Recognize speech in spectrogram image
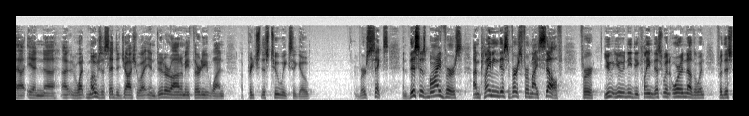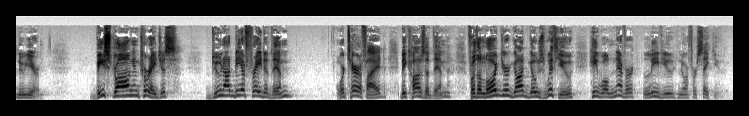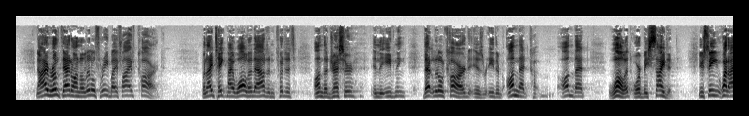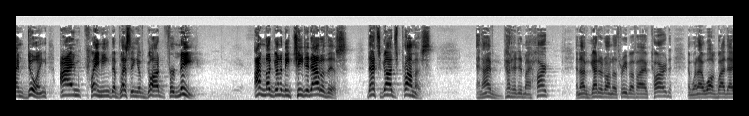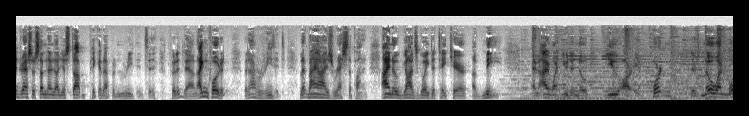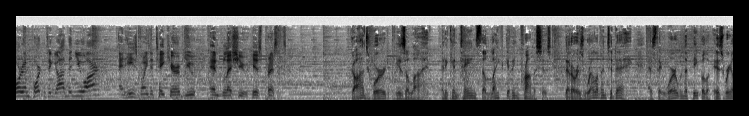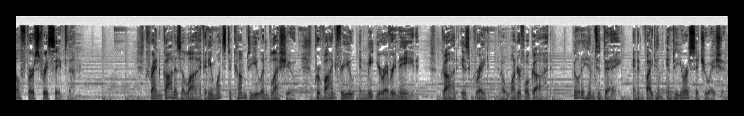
uh, in uh, uh, what Moses said to Joshua in Deuteronomy 31. I preached this two weeks ago verse 6. And this is my verse. I'm claiming this verse for myself. For you, you need to claim this one or another one for this new year. Be strong and courageous. Do not be afraid of them or terrified because of them. For the Lord your God goes with you. He will never leave you nor forsake you. Now, I wrote that on a little three by five card. When I take my wallet out and put it on the dresser in the evening, that little card is either on that, on that wallet or beside it. You see what I'm doing? I'm claiming the blessing of God for me. I'm not going to be cheated out of this. That's God's promise. And I've got it in my heart, and I've got it on a three by five card. And when I walk by that dresser, sometimes I just stop and pick it up and read it, put it down. I can quote it, but I'll read it. Let my eyes rest upon it. I know God's going to take care of me. And I want you to know you are important. There's no one more important to God than you are. And He's going to take care of you and bless you. His presence. God's Word is alive, and it contains the life giving promises that are as relevant today as they were when the people of Israel first received them. Friend, God is alive and He wants to come to you and bless you, provide for you, and meet your every need. God is great and a wonderful God. Go to Him today and invite Him into your situation.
